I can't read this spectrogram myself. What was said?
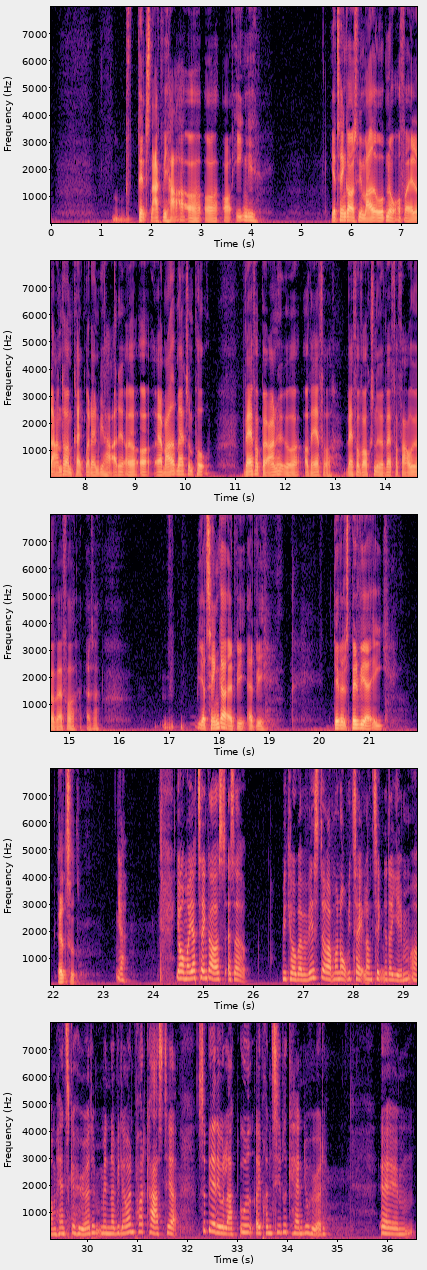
den snak, vi har, og, og, og egentlig, jeg tænker også, at vi er meget åbne over for alle andre omkring, hvordan vi har det, og, og er meget opmærksom på, hvad er for børneører, og hvad er for, hvad er for voksne, hvad er for fagører, hvad er for, altså, jeg tænker, at vi, at vi, det er vel et spil, vi er i, altid. Ja. Jo, men jeg tænker også, altså, vi kan jo være bevidste om, hvornår vi taler om tingene derhjemme, og om han skal høre det. Men når vi laver en podcast her, så bliver det jo lagt ud, og i princippet kan han jo høre det. Øhm,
